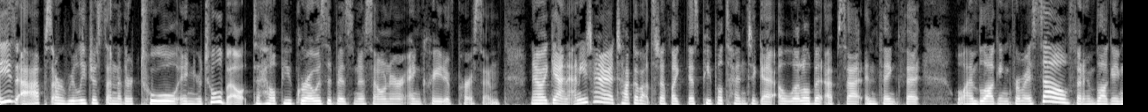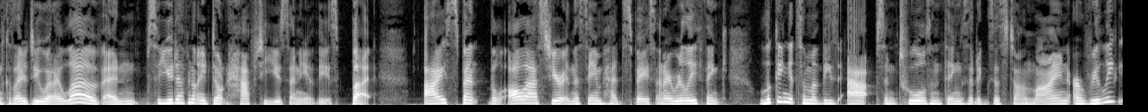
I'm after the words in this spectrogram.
these apps are really just another tool in your tool belt to help you grow as a business owner and creative person. Now, again, anytime I talk about stuff like this, people tend to get a little bit upset and think that, well, I'm blogging for myself and I'm blogging because I do what I love. And so you definitely don't have to use any of these. But I spent the, all last year in the same headspace, and I really think looking at some of these apps and tools and things that exist online are really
